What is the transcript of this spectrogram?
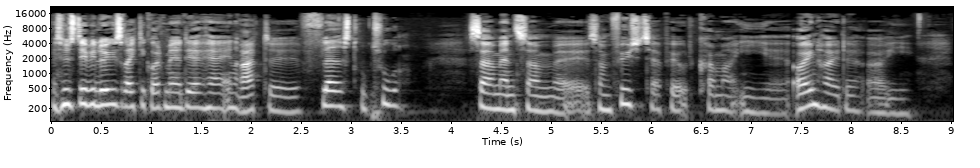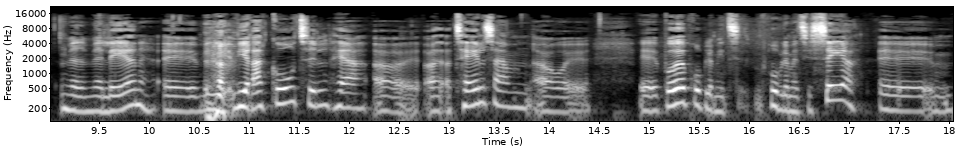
Jeg synes, det vi lykkes rigtig godt med, det er at have en ret øh, flad struktur, så man som, øh, som fysioterapeut kommer i øh, øjenhøjde og i med, med lærerne. Øh, vi, ja. vi er ret gode til her at, at, at tale sammen og øh, øh, både problematis- problematisere øh,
